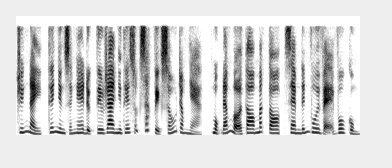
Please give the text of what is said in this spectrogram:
Chuyến này, thế nhưng sẽ nghe được tiêu ra như thế xuất sắc việc xấu trong nhà, một đám mở to mắt to, xem đến vui vẻ vô cùng.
